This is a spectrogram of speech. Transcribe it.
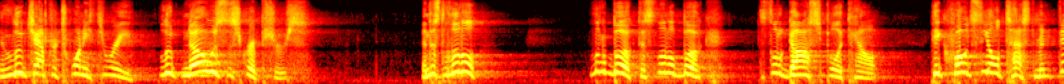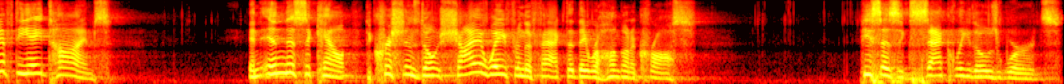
in Luke chapter 23, Luke knows the scriptures. And this little, little book, this little book, this little gospel account, he quotes the Old Testament 58 times. And in this account, the Christians don't shy away from the fact that they were hung on a cross. He says exactly those words.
